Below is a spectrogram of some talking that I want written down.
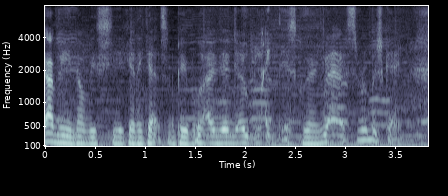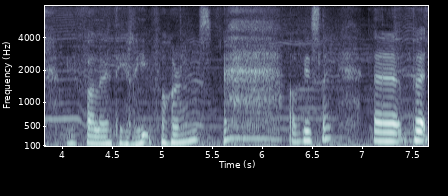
I mean, obviously, you're going to get some people that don't like this yeah, it's a rubbish game. You follow the elite forums, obviously, uh, but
